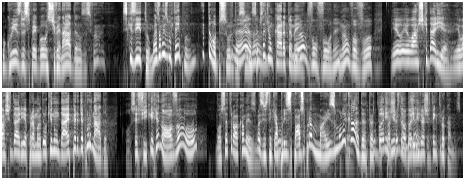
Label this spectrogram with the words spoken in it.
o Grizzlies pegou o Steven Adams. Você fala, esquisito, mas ao mesmo tempo não é tão absurdo É, assim. não. Você precisa de um cara também. Não é um vovô, né? Não é um vovô. Eu, eu acho que daria. Eu acho que daria pra manter. O que não dá é perder por nada. Ou você fica e renova, ou, você troca mesmo. Mas eles têm que abrir espaço pra mais molecada. Tá, o Buddy tá Hield não, o Buddy Hield eu acho que tem que trocar mesmo.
